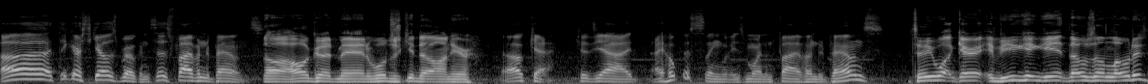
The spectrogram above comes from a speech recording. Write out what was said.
Uh, I think our scale is broken. It says 500 pounds. Oh, all good, man. We'll just get it on here. Okay. Because, yeah, I, I hope this thing weighs more than 500 pounds. Tell you what, Garrett, if you can get those unloaded,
